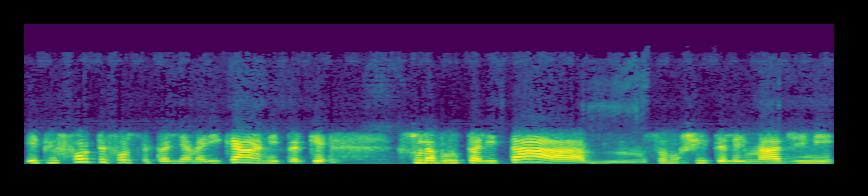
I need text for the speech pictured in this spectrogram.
è più forte forse per gli americani perché sulla brutalità mm, sono uscite le immagini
